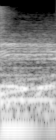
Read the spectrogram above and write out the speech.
yeah.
